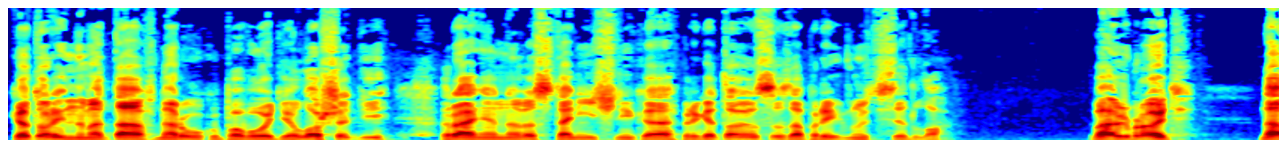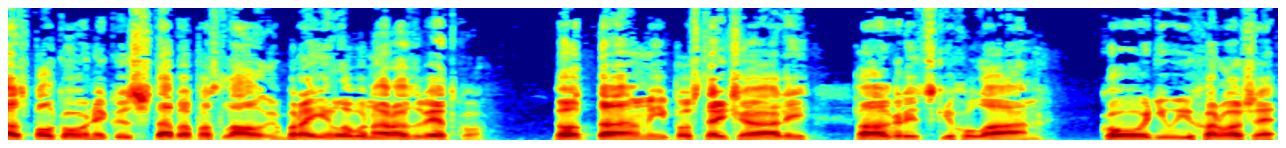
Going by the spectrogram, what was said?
который, намотав на руку поводья лошади раненого станичника, приготовился запрыгнуть в седло. — Ваш бродь, нас полковник из штаба послал к Браилову на разведку. Вот там и повстречали агрецких улан. Кони у них хорошие,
